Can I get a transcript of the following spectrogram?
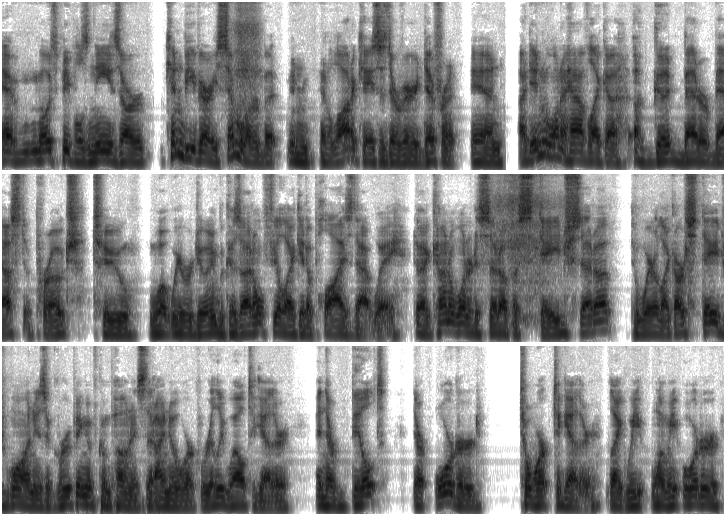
Uh, most people's needs are can be very similar, but in, in a lot of cases they're very different. And I didn't want to have like a, a good, better, best approach to what we were doing because I don't feel like it applies that way. I kind of wanted to set up a stage setup to where like our stage one is a grouping of components that I know work really well together and they're built, they're ordered to work together. Like we when we order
